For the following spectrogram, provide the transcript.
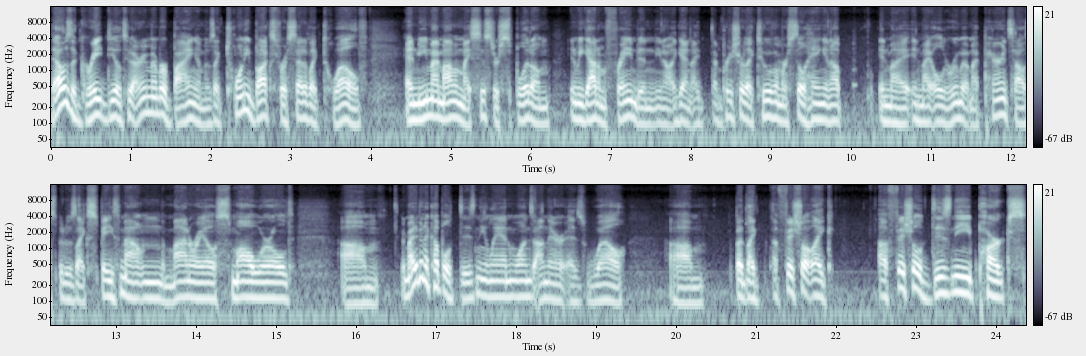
that was a great deal too i remember buying them it was like 20 bucks for a set of like 12 and me my mom and my sister split them and we got them framed. And you know, again, I, I'm pretty sure like two of them are still hanging up in my in my old room at my parents' house. But it was like Space Mountain, the monorail, Small World. Um, there might have been a couple Disneyland ones on there as well. Um, but like official like official Disney parks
